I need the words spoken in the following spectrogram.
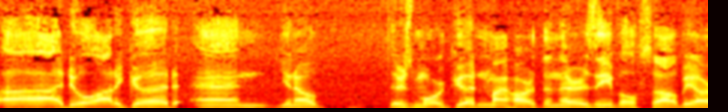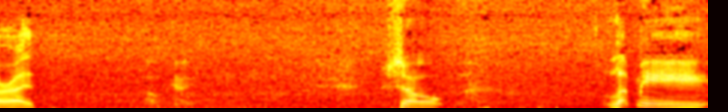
uh, I do a lot of good, and, you know, there's more good in my heart than there is evil, so I'll be all right. Okay. So, let me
